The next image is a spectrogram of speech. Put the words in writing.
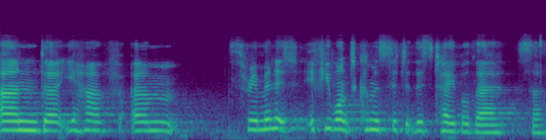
And uh, you have um, three minutes. If you want to come and sit at this table there, sir.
